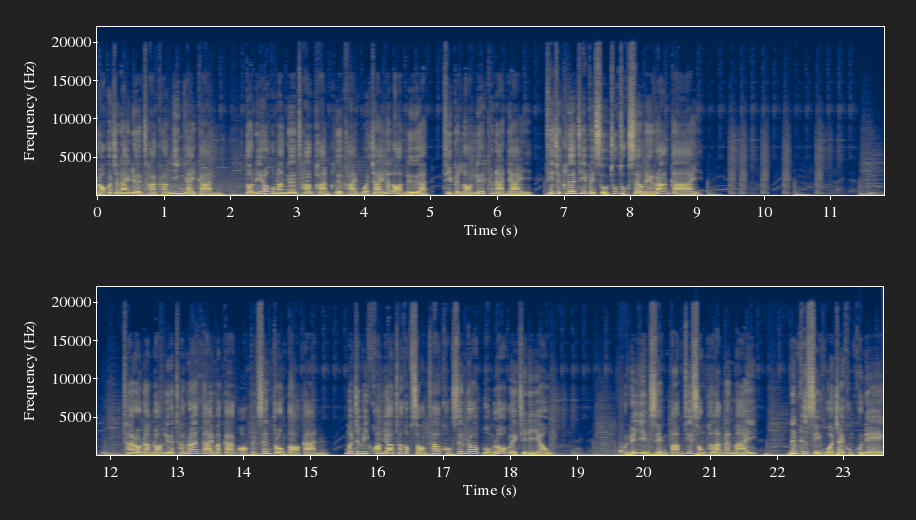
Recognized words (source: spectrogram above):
เราก็จะได้เดินทางครั้งยิ่งใหญ่กัน ตอนนี้เรากำลังเดินทางผ่านเครือข่ายหัวใจและหลอดเลือด ที่เป็นหลอดเลือดขนาดใหญ่ ที่จะเคลื่อนที่ไปสู่ทุกๆ เซลล์ในร่างกาย ถ้าเรานำหลอดเลือดทั้งร่างกายมากางออกเป็นเส้นตรงต่อกัน มันจะมีความยาวเท่ากับ 2 เท่าของเส้นรอบวงโลกเลยทีเดียว คุณได้ยินเสียงปั๊มที่ทรงพลังนั่นไหม นั่นคือเสียงหัวใจของคุณเอง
